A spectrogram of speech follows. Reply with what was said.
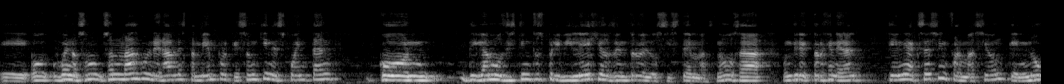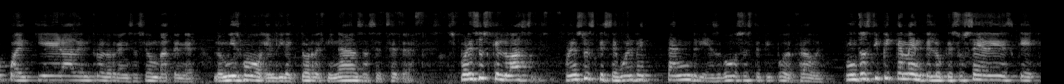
eh, o, bueno, son, son más vulnerables también porque son quienes cuentan con, digamos, distintos privilegios dentro de los sistemas, ¿no? O sea, un director general tiene acceso a información que no cualquiera dentro de la organización va a tener. Lo mismo el director de finanzas, etcétera. Por eso es que lo hace, por eso es que se vuelve tan riesgoso este tipo de fraude. Entonces, típicamente lo que sucede es que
